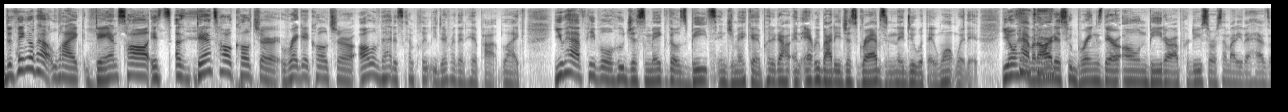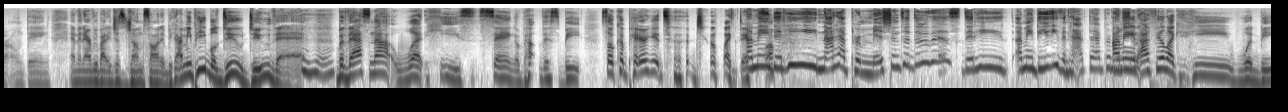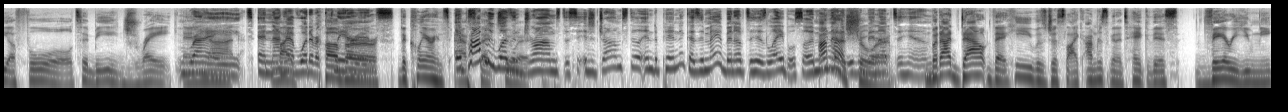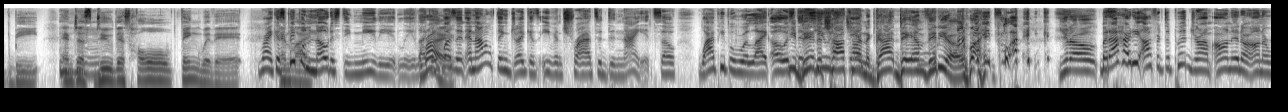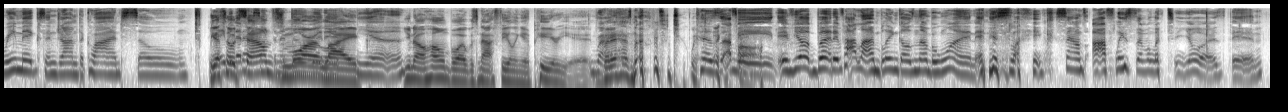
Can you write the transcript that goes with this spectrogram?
the thing about like dance hall, it's a dance hall culture, reggae culture, all of that is completely different than hip hop. Like you have people who just make those beats in Jamaica and put it out and everybody just grabs it and they do what they want with it. You don't have an artist who brings their own beat or a producer or somebody that has their own thing and then everybody just jumps on it because I mean people do do that. Mm-hmm. But that's not what he's saying about this beat. So comparing it to like dance I mean, hall- did he not have permission to do this? Did he? I mean, do you even have to have permission? I mean, I feel like he would be a fool to be Drake, and Right, not, and not like, have whatever cover clearance. The clearance. it probably wasn't it. drums. Is drums still independent? Because it may have been up to his label, so it may I'm not, not have sure, even been up to him. but I doubt that he was just like, I'm just gonna take this very unique beat and just mm-hmm. do this whole thing with it. Right, because people like, noticed immediately. Like Right. it wasn't, and I don't think Drake has even tried to deny it. So why people were like, "Oh, it's He did the cha cha in the goddamn video. Like, it's like, you know, but I heard he offered to put D.R.A.M. on it or on a remix, and D.R.A.M. declined. So Yeah, so it sounds something to do more like yeah. you know, homeboy was not feeling it, period. But it has nothing to do with Because I mean, if you're, but if Hotline Bling goes number one and it's like sounds awfully similar to yours, then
